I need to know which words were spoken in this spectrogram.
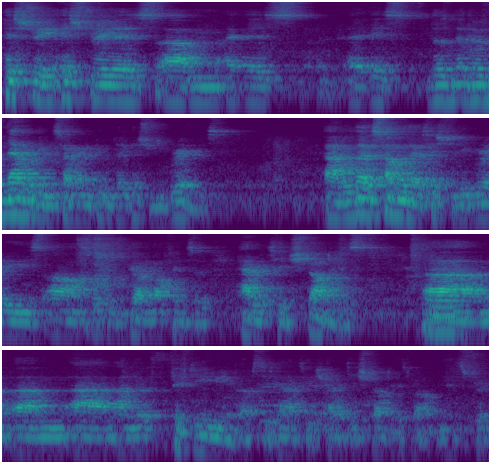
History, history is, um, is, is there's, there's never been so many people doing history degrees. And although some of those history degrees are sort of going off into heritage studies, um, um, and, and there are 15 universities now teach heritage studies rather than history.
